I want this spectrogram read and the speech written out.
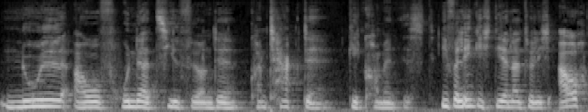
0 auf 100 zielführende Kontakte gekommen ist. Die verlinke ich dir natürlich auch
